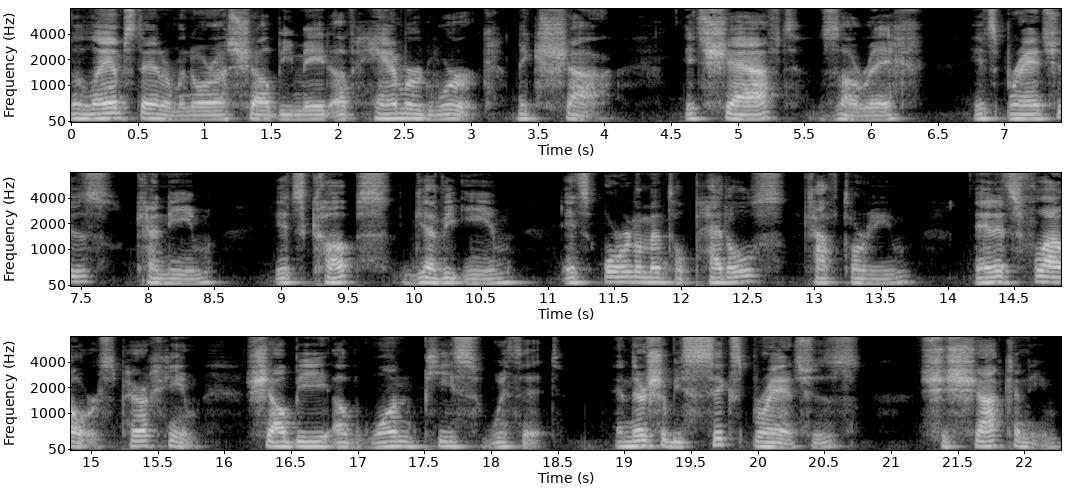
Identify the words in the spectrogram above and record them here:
The lampstand or menorah shall be made of hammered work, mikshah. Its shaft, zarech, its branches, kanim, its cups, geviim, its ornamental petals, kaftorim, and its flowers, perachim, shall be of one piece with it. And there shall be six branches, shishakanim,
